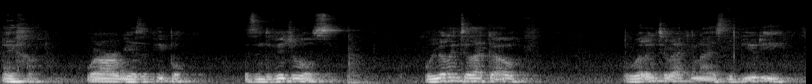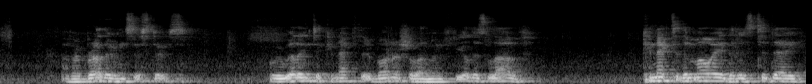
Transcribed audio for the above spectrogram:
Eicha, where are we as a people, as individuals? We're willing to let go. We're willing to recognize the beauty of our brother and sisters. We're willing to connect to Ribbono Shel Olam and feel his love. Connect to the Moed that is today.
